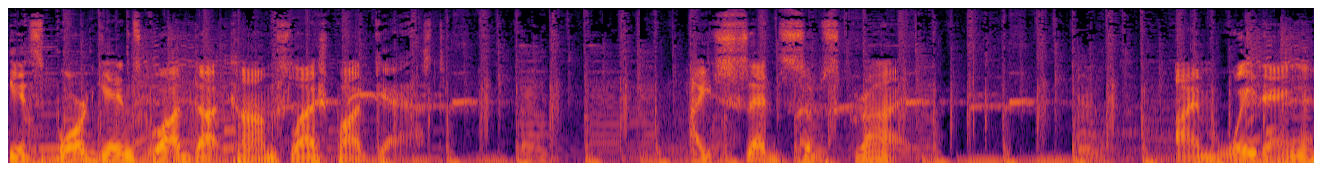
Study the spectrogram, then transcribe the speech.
It's boardgamesquad.com slash podcast. I said subscribe. I'm waiting.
